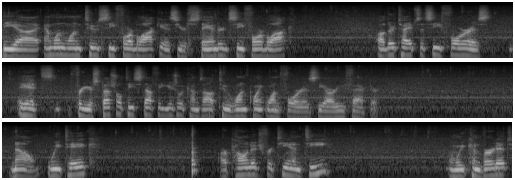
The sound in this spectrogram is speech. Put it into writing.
The uh, M112 C4 block is your standard C4 block. Other types of C4 is, it's for your specialty stuff, it usually comes out to 1.14 as the RE factor. Now, we take our poundage for TNT and we convert it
